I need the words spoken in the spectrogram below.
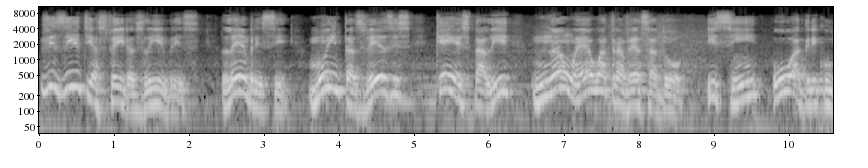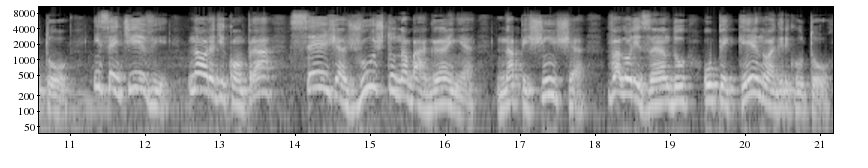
visite as feiras livres. Lembre-se, muitas vezes quem está ali não é o atravessador, e sim o agricultor. Incentive, na hora de comprar, seja justo na barganha, na pechincha, valorizando o pequeno agricultor.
